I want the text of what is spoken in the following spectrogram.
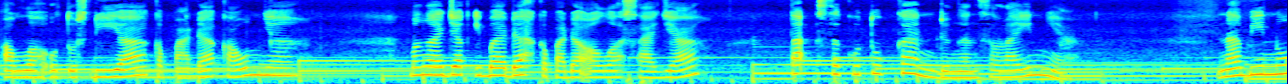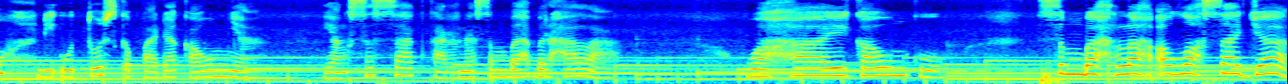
Allah utus dia kepada kaumnya mengajak ibadah kepada Allah saja, tak sekutukan dengan selainnya. Nabi Nuh diutus kepada kaumnya yang sesat karena sembah berhala. Wahai kaumku, sembahlah Allah saja.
